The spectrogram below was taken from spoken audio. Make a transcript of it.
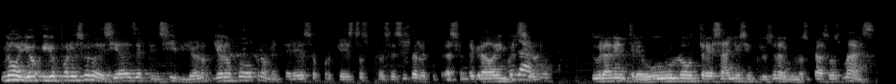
No, yo, yo por eso lo decía desde el principio. Yo no, yo no puedo prometer eso porque estos procesos de recuperación de grado de inversión duran entre uno, tres años, incluso en algunos casos más.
